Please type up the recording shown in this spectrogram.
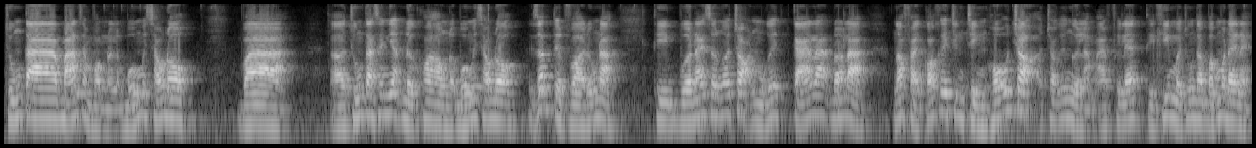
Chúng ta bán sản phẩm này là 46 đô. Và Ờ, chúng ta sẽ nhận được hoa hồng là 46 đô. Rất tuyệt vời đúng không nào? Thì vừa nãy Sơn có chọn một cái cái là đó là nó phải có cái chương trình hỗ trợ cho cái người làm affiliate. Thì khi mà chúng ta bấm vào đây này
